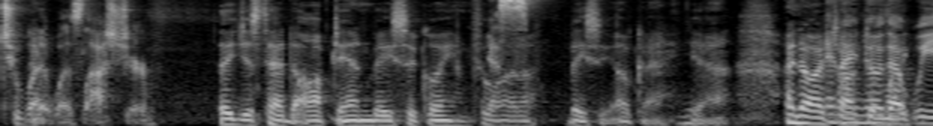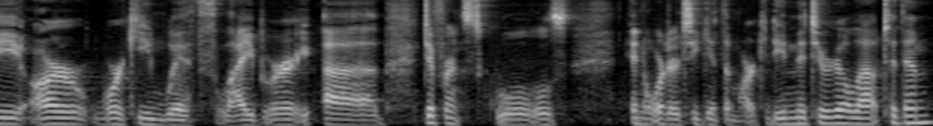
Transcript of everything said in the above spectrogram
to what it was last year. They just had to opt in basically and fill Yes. out a basic, okay, yeah. I know I And I talked know to that Mike, we are working with library, uh, different schools in order to get the marketing material out to them.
